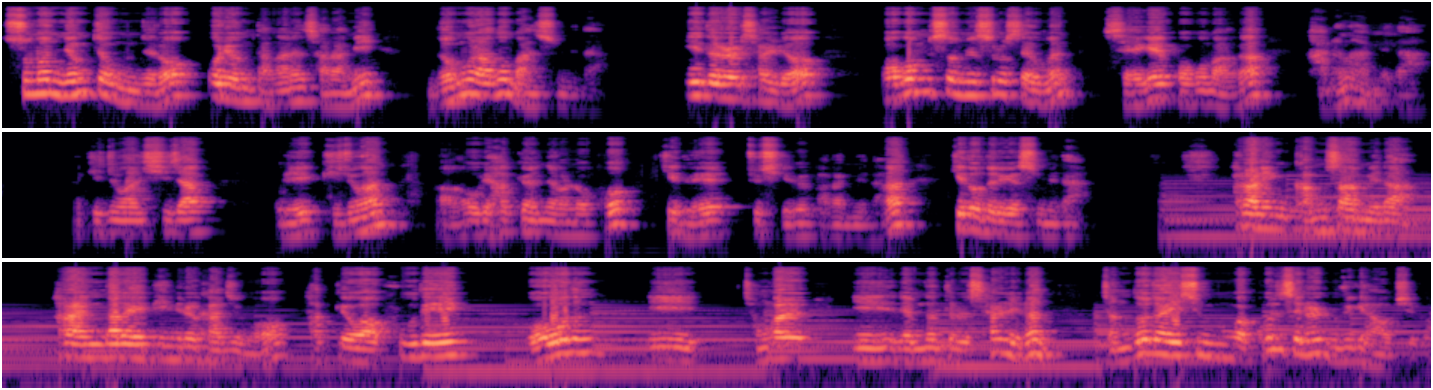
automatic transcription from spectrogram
숨은 영적 문제로 어려움 당하는 사람이 너무나도 많습니다. 이들을 살려 복음 서밋으로 세우면 세계 복음화가 가능합니다. 귀중한 시작, 우리 귀중한 어, 우리 학교 현장을 놓고 기도해 주시기를 바랍니다. 기도드리겠습니다. 하나님 감사합니다. 하나님 나라의 비밀을 가지고 학교와 후대의 모든 이 정말 이 랩런트를 살리는 전도자의 신분과 권세를 누리게 하옵시고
